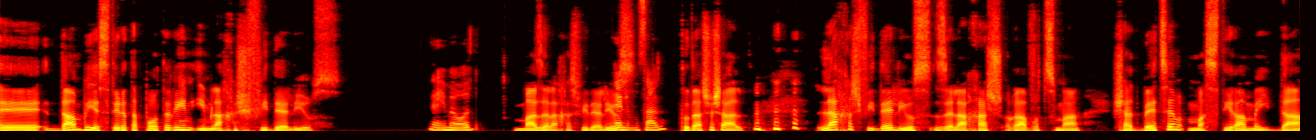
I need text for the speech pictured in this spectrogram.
אה, דמבי הסתיר את הפוטרים עם לחש פידליוס. נעים מאוד, מה זה לחש אין לי פידליוס? מושג. תודה ששאלת. לחש פידליוס זה לחש רב עוצמה שאת בעצם מסתירה מידע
